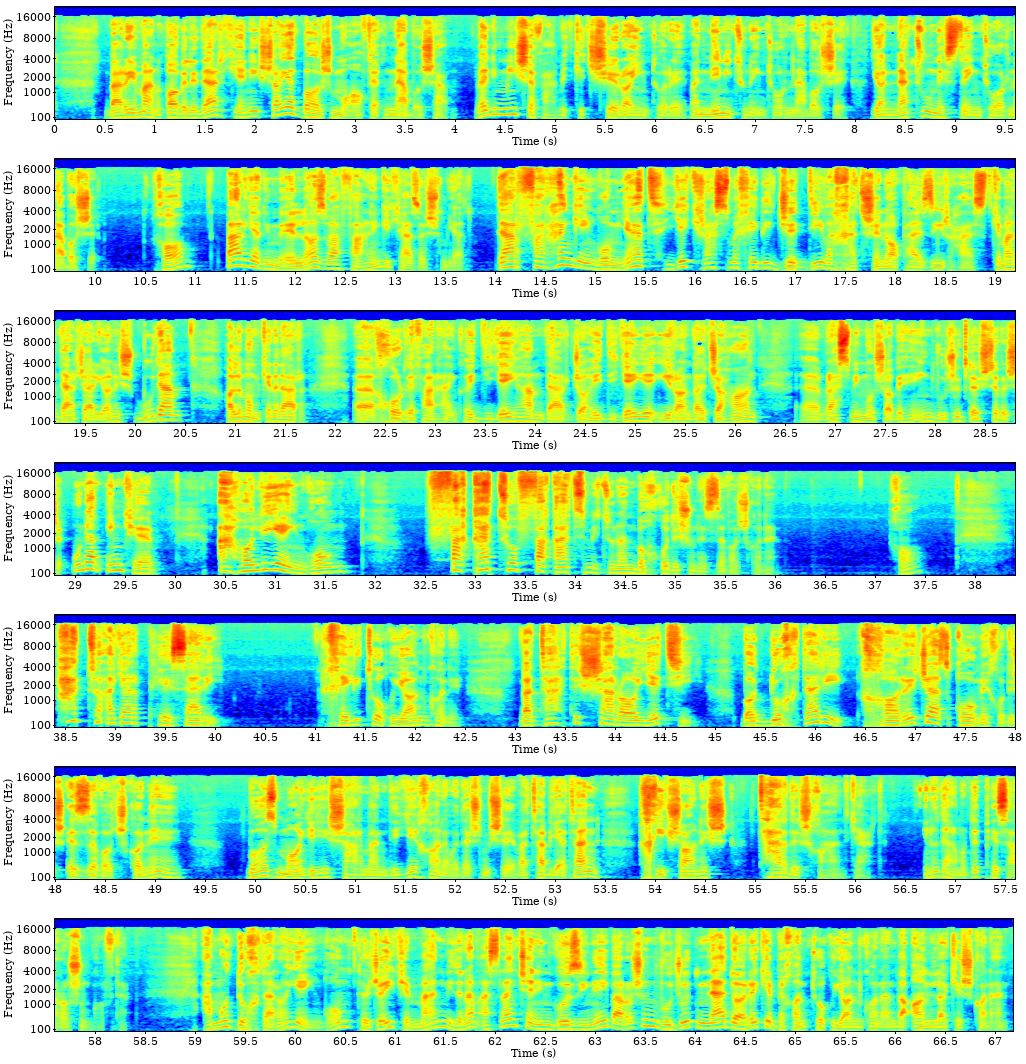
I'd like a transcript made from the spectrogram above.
برای من قابل درک یعنی شاید باهاش موافق نباشم. ولی میشه فهمید که چرا اینطوره و نمی‌تونه اینطور نباشه یا نتونسته اینطور نباشه. خب برگردیم به الناز و فرهنگی که ازش میاد. در فرهنگ این قومیت یک رسم خیلی جدی و خدش ناپذیر هست که من در جریانش بودم. حالا ممکنه در خورده فرهنگ های دیگه هم در جاهای دیگه ایران و جهان رسمی مشابه این وجود داشته باشه. اونم این که اهالی این قوم فقط و فقط می‌تونن با خودشون ازدواج کنن. خب؟ حتی اگر پسری خیلی تقیان کنه و تحت شرایطی با دختری خارج از قوم خودش ازدواج کنه باز مایه شرمندگی خانوادش میشه و طبیعتا خیشانش تردش خواهند کرد. اینو در مورد پسراشون گفتم. اما دخترای این قوم تا جایی که من می‌دونم اصلا چنین گزینه‌ای براشون وجود نداره که بخوان تقیان کنن و آنلاکش کنن.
